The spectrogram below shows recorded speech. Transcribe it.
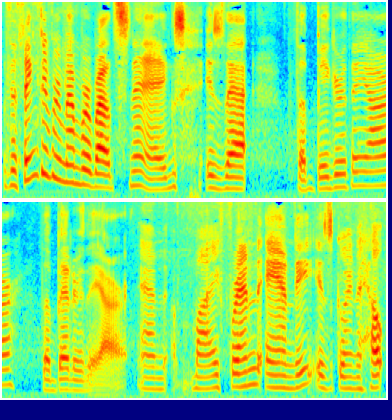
the thing to remember about snags is that the bigger they are, the better they are. And my friend Andy is going to help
